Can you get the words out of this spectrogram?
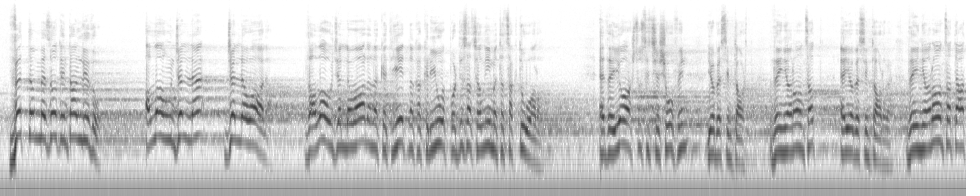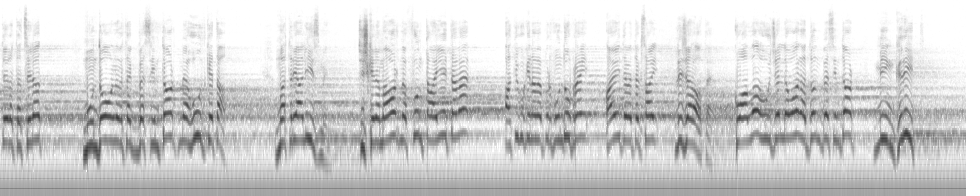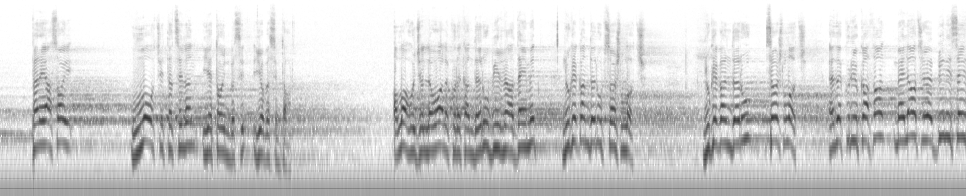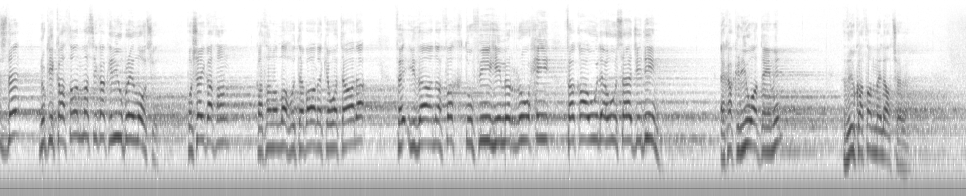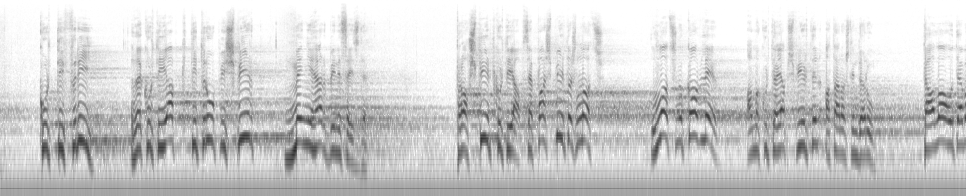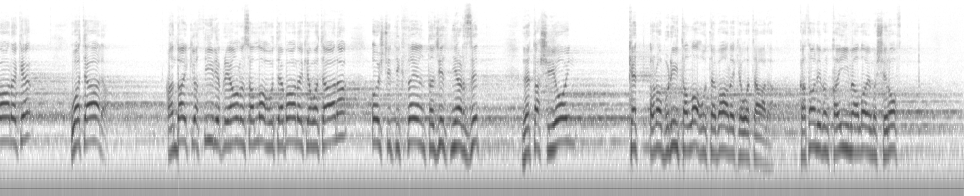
Vetëm me Zotin tanë lidhu. Allahun xhelle xhelle ve ala. Dhe Allahu xhelle ve ala në këtë jetë na ka kriju për disa qëllime të caktuara. Edhe jo ashtu siç e shofin jobesimtarët dhe injorancat e jobesimtarve. Dhe injorancat e atyre të cilat mundohen edhe tek besimtarët me hudh këta. Materializmin, qysh kena me ardhë në fund të ajeteve, aty ku kena me përfundu prej ajeteve të kësaj ligjerate. Ku Allahu xhelle ve ala don besimtarët me i ngritë prej asaj lloçit të cilën jetojnë besim, jo besimtar. Allahu xhallahu ala kur e ka nderu birin e Ademit, nuk e ka nderu pse është lloç. Nuk e ka nderu pse është lloç. Edhe kur ju ka thënë melaçeve bini sexhde, nuk i ka thënë masi ka kriju prej lloçit. Po çka i ka thënë? Ka thënë Allahu tebareke ve teala, "Fa idha nafakhtu fihi min ruhi faqa'u lahu sajidin." E ka kriju Ademin dhe ju ka thënë me laçeve. kur t'i fryj dhe kur t'i jap këtij trupi shpirt menjëherë bini sexhde pra shpirt kur t'i jap se pa shpirt është lloç lloç nuk ka vlerë ama kur t'ia jap shpirtin atëherë është i nderu te Allahu tebareke wa teala andaj kjo thirrje prej anës së Allahut tebareke wa teala është që t'i kthehen të gjithë njerëzit dhe ta shijojnë këtë robëri t'Allahut tebareke wa teala ka than Ibn Kajimi Allahu e mëshiroftë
